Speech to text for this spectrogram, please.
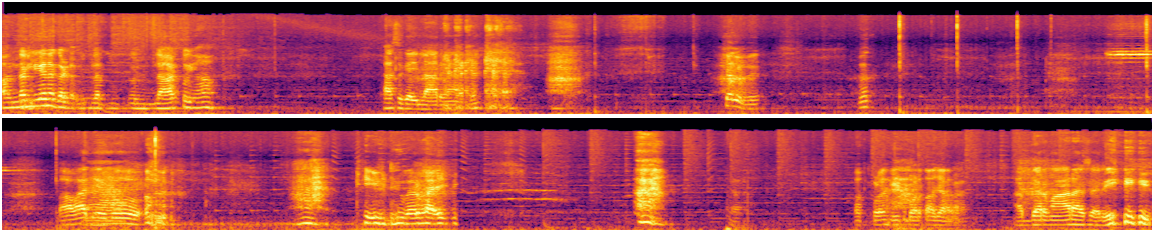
अंदर लिया ना गट ल- लार तो यहाँ। फंस गई ला रहे हैं चल बे बाबा देखो यूट्यूबर भाई। अब थोड़ा हीट बढ़ता जा रहा है। अब गरमा रहा है शरीर।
